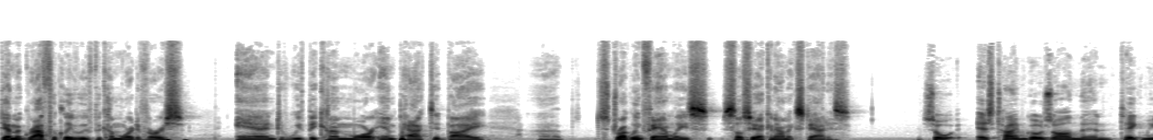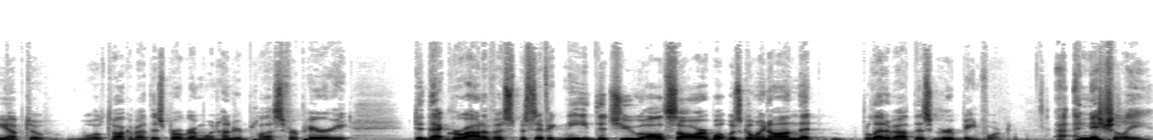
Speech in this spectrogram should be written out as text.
Demographically, we've become more diverse and we've become more impacted by uh, struggling families' socioeconomic status. So, as time goes on, then take me up to we'll talk about this program 100 plus for Perry. Did that grow out of a specific need that you all saw, or what was going on that led about this group being formed? Uh, initially,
